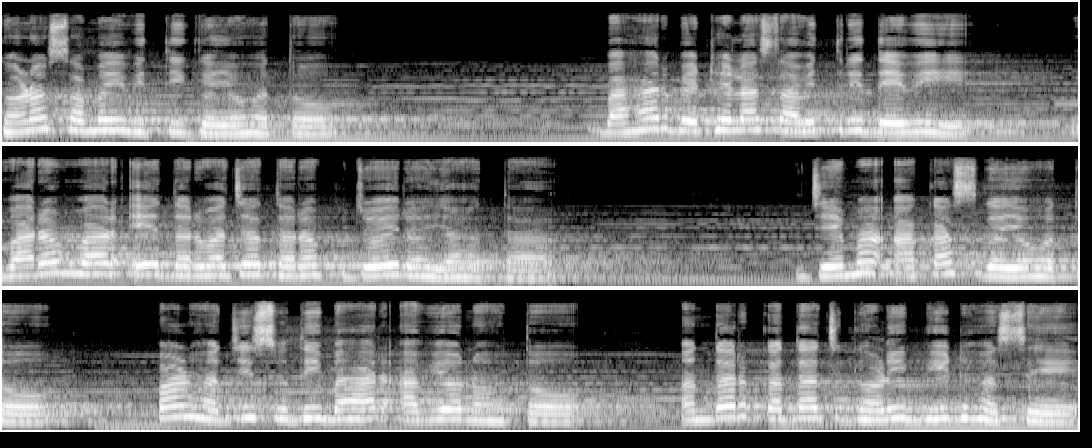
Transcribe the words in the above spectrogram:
ઘણો સમય વીતી ગયો હતો. બહાર બેઠેલા સાવિત્રી દેવી વારંવાર એ દરવાજા તરફ જોઈ રહ્યા હતા. જેમાં આકાશ ગયો હતો, પણ હજી સુધી બહાર આવ્યો નહોતો. અંદર કદાચ ઘણી ભીડ હશે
